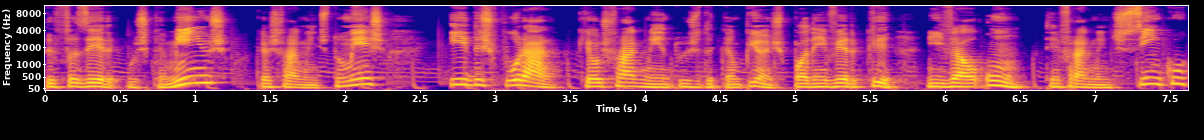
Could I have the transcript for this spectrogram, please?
de fazer os caminhos, que é os fragmentos do mês, e de explorar, que é os fragmentos de campeões. Podem ver que nível 1 tem fragmentos 5,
